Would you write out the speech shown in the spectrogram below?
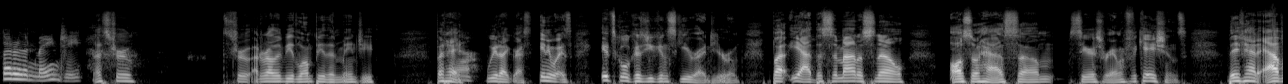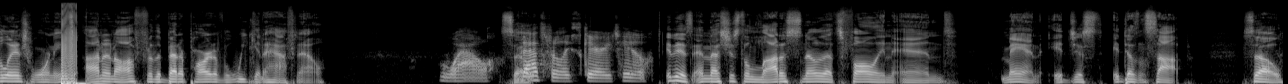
better than mangy. that's true. It's true. I'd rather be lumpy than mangy. But hey, Yeah. we digress. Anyways, it's cool because you can ski right into your room. But yeah, this amount of snow also has some serious ramifications. They've had avalanche warnings on and off for the better part of a week and a half now. Wow, So- that's really scary too. It is, and that's just a lot of snow that's falling, and man, it just it doesn't stop. So,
